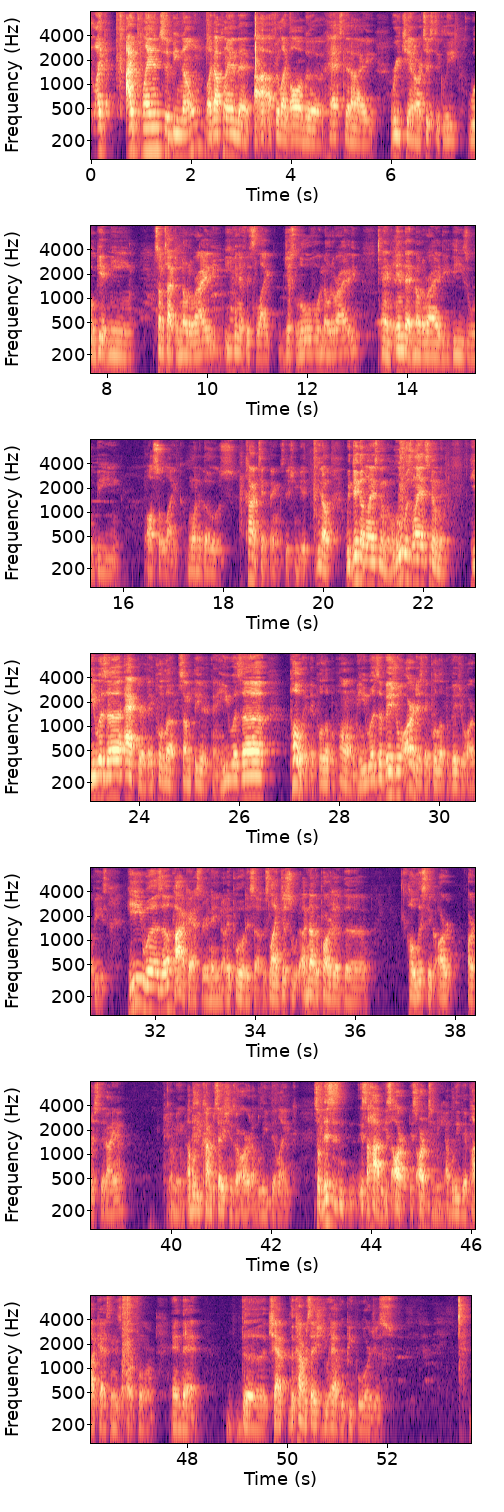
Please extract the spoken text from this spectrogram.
like I plan to be known. Like I plan that I, I feel like all the hats that I reach in artistically will get me some type of notoriety, even if it's like just Louisville notoriety. And in that notoriety, these will be also like one of those content things that you can get. You know, we dig up Lance Newman. Who was Lance Newman? He was a actor. They pull up some theater thing. He was a poet. They pull up a poem. He was a visual artist. They pull up a visual art piece. He was a podcaster, and then you know they pull this up. It's like just another part of the holistic art artist that I am. You know I mean, I believe conversations are art. I believe that like so this is it's a hobby. It's art. It's art to me. I believe that podcasting is an art form, and that the chap the conversations you have with people are just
